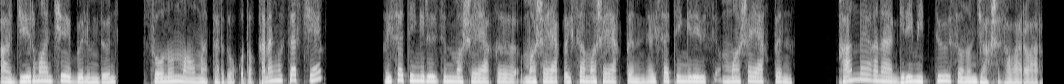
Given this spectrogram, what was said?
жыйырманчы бөлүмдөн сонун маалыматтарды окудук. Караңыздарчы ыйса теңирибиздин ыйса машаяктын ыйса теңирибиз машаяктын кандай гана кереметтүү сонун жакшы кабары бар.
